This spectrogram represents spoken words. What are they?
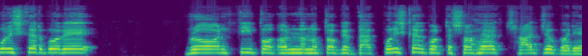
পরিষ্কার করে, ব্রণ পিপল অন্যান্য ত্বকের দাগ পরিষ্কার করতে সহায়ক সাহায্য করে।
